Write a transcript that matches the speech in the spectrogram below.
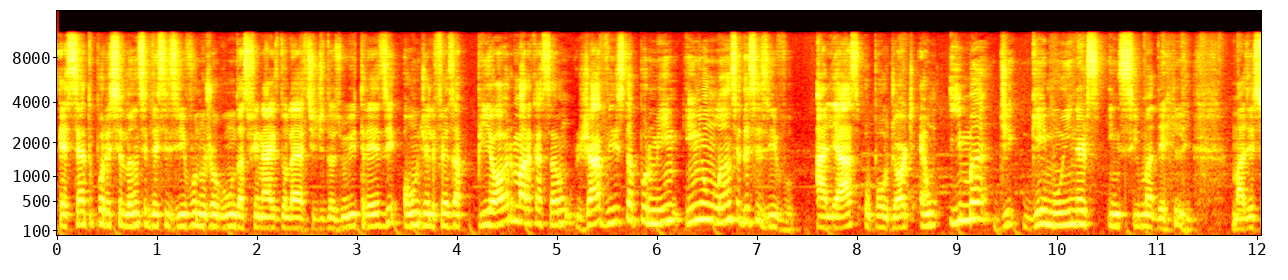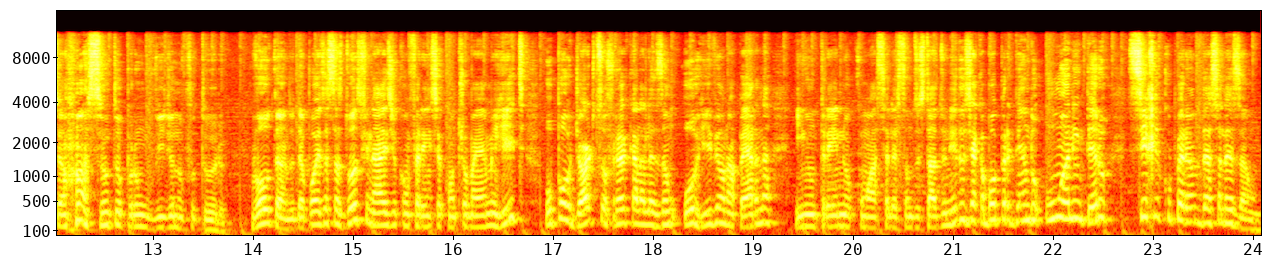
Exceto por esse lance decisivo no jogo 1 das finais do leste de 2013, onde ele fez a pior marcação já vista por mim em um lance decisivo. Aliás, o Paul George é um imã de game winners em cima dele, mas isso é um assunto para um vídeo no futuro. Voltando, depois dessas duas finais de conferência contra o Miami Heat, o Paul George sofreu aquela lesão horrível na perna em um treino com a seleção dos Estados Unidos e acabou perdendo um ano inteiro se recuperando dessa lesão.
